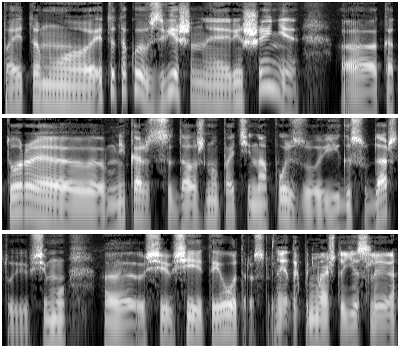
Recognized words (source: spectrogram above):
Поэтому это такое взвешенное решение, которое, мне кажется, должно пойти на пользу и государству, и всему, всей этой отрасли. Но я так понимаю, что если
